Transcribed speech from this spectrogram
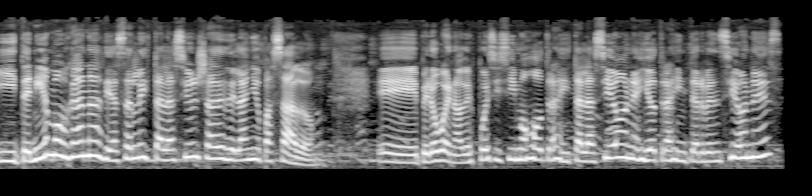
y teníamos ganas de hacer la instalación ya desde el año pasado. Eh, pero bueno, después hicimos otras instalaciones y otras intervenciones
